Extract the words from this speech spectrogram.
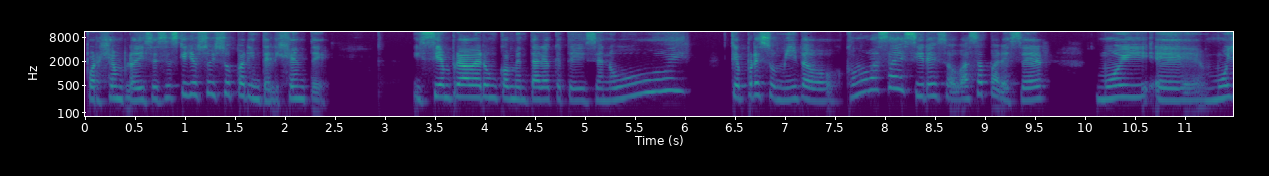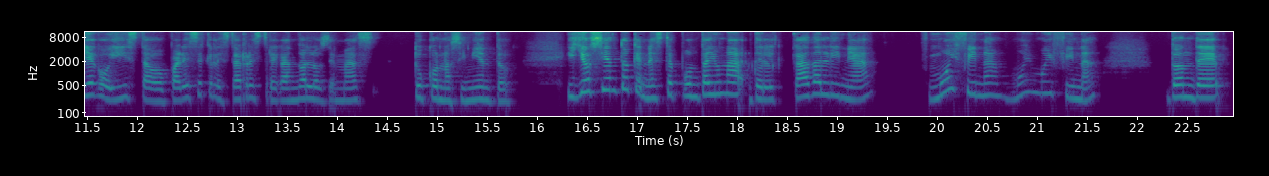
por ejemplo, dices, es que yo soy súper inteligente y siempre va a haber un comentario que te dicen, uy, qué presumido, ¿cómo vas a decir eso? Vas a parecer muy, eh, muy egoísta o parece que le estás restregando a los demás tu conocimiento. Y yo siento que en este punto hay una delgada línea muy fina, muy, muy fina, donde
